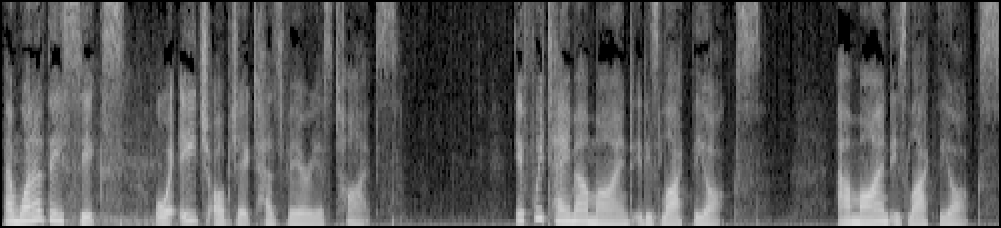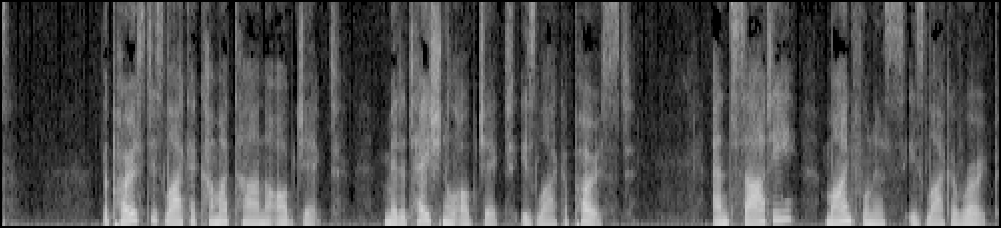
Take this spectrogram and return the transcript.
And one of these six, or each object, has various types. If we tame our mind, it is like the ox. Our mind is like the ox. The post is like a kammatthana object. Meditational object is like a post. And sati, mindfulness, is like a rope.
